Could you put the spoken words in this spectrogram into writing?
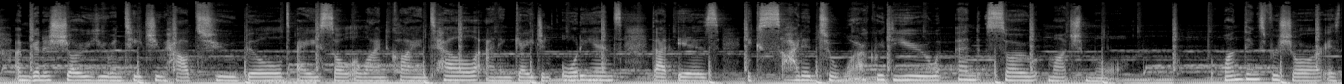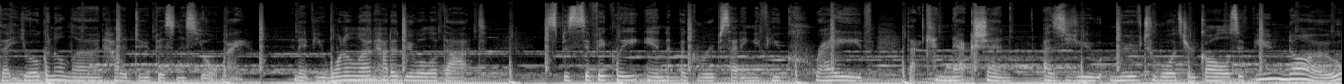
I'm going to show you and teach you how to build a soul aligned clientele and engage an audience that is excited to work with you, and so much more. One thing's for sure is that you're going to learn how to do business your way. And if you want to learn how to do all of that, specifically in a group setting, if you crave that connection as you move towards your goals, if you know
